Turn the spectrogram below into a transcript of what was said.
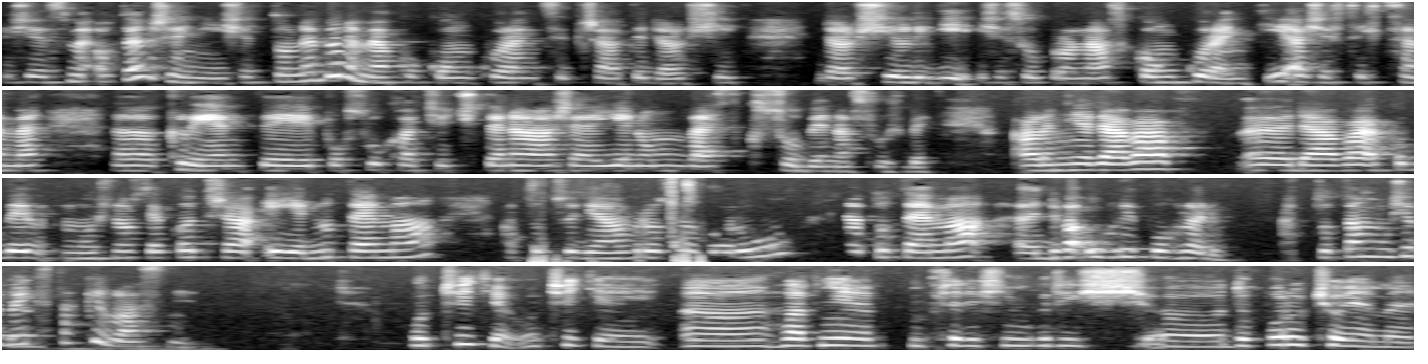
že jsme otevření, že to nebereme jako konkurenci třeba ty další, další lidi, že jsou pro nás konkurenti a že si chceme eh, klienty, posluchače, čtenáře jenom vést k sobě na služby. Ale mě dává, eh, dává jakoby možnost jako třeba i jedno téma a to, co dělám v rozhovoru, na to téma eh, dva úhly pohledu. A to tam může být taky vlastně. Určitě, určitě. A hlavně především, když doporučujeme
